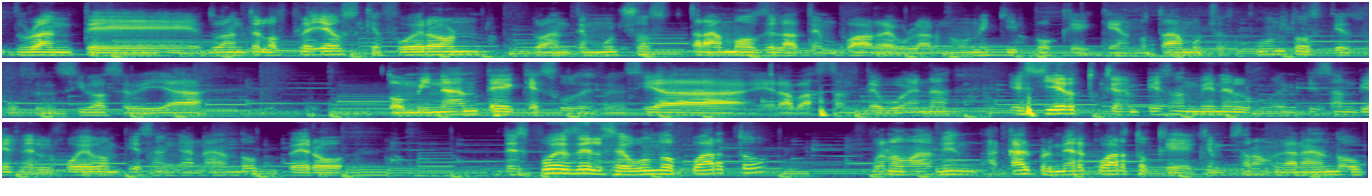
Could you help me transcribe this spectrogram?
durante, durante los playoffs que fueron durante muchos tramos de la temporada regular. ¿no? Un equipo que, que anotaba muchos puntos, que su ofensiva se veía dominante, que su defensiva era bastante buena. Es cierto que empiezan bien el, empiezan bien el juego, empiezan ganando, pero después del segundo cuarto, bueno, más bien acá el primer cuarto que, empezaron ganando,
